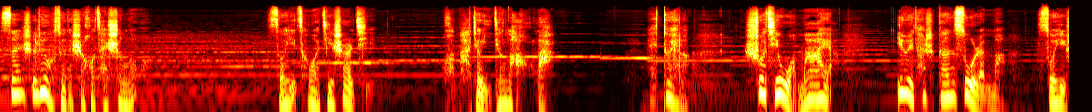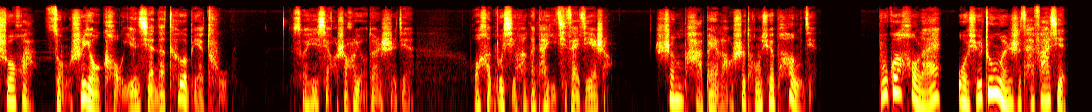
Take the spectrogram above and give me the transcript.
三十六岁的时候才生了我。所以从我记事儿起，我妈就已经老了。哎，对了，说起我妈呀，因为她是甘肃人嘛，所以说话总是有口音，显得特别土。所以小时候有段时间，我很不喜欢跟他一起在街上，生怕被老师同学碰见。不过后来我学中文时才发现，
